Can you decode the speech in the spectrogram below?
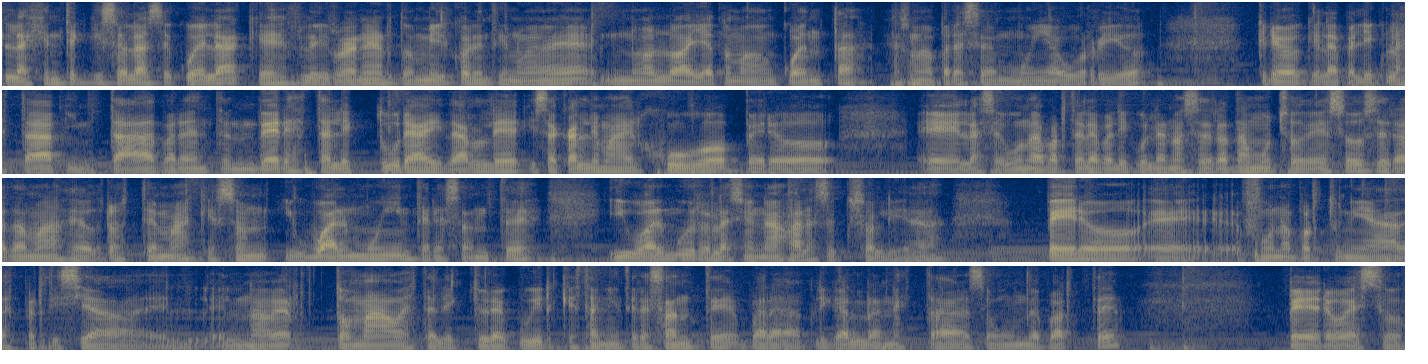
la gente que hizo la secuela, que es Blade Runner 2049, no lo haya tomado en cuenta. Eso me parece muy aburrido. Creo que la película estaba pintada para entender esta lectura y darle y sacarle más el jugo, pero eh, la segunda parte de la película no se trata mucho de eso, se trata más de otros temas que son igual muy interesantes, igual muy relacionados a la sexualidad, pero eh, fue una oportunidad desperdiciada el, el no haber tomado esta lectura queer que es tan interesante para aplicarla en esta segunda parte. Pero eso,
